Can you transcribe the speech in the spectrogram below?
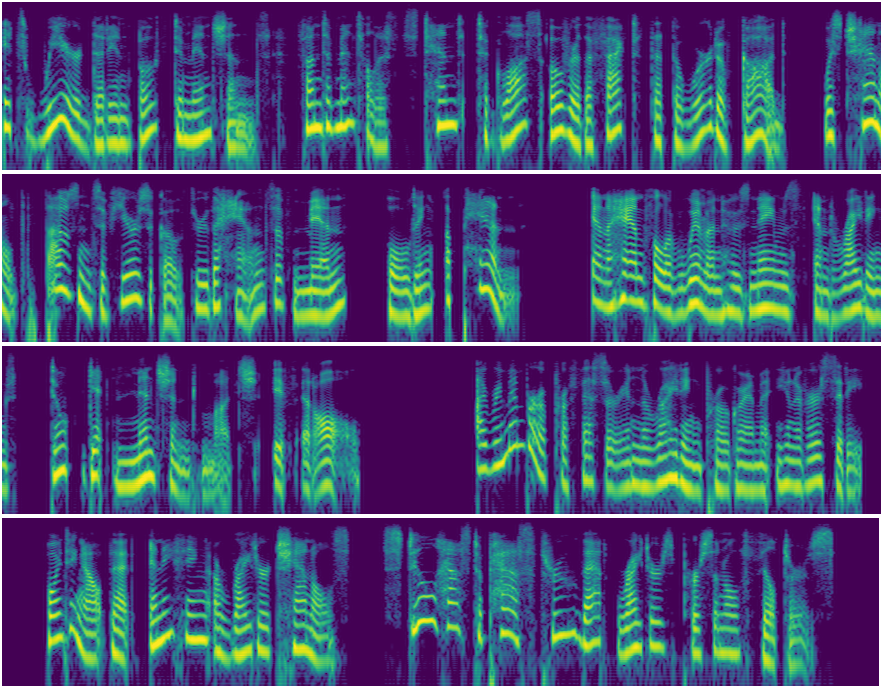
It's weird that in both dimensions, fundamentalists tend to gloss over the fact that the Word of God was channeled thousands of years ago through the hands of men holding a pen, and a handful of women whose names and writings don't get mentioned much, if at all. I remember a professor in the writing program at university pointing out that anything a writer channels still has to pass through that writer's personal filters.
